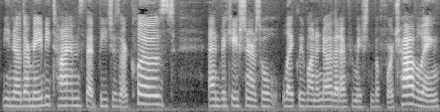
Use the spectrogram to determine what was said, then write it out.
You know, there may be times that beaches are closed and vacationers will likely want to know that information before traveling.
